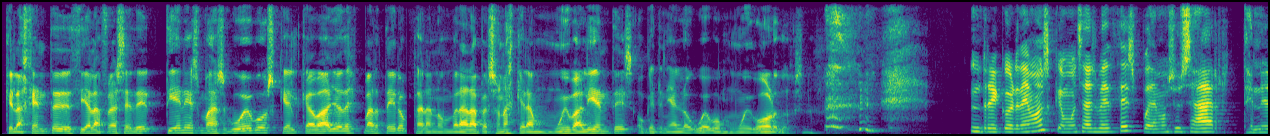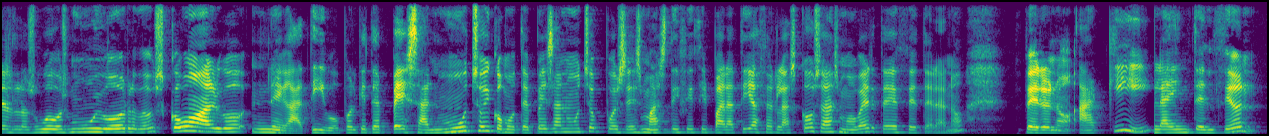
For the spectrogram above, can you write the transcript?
que la gente decía la frase de tienes más huevos que el caballo de Espartero para nombrar a personas que eran muy valientes o que tenían los huevos muy gordos. Recordemos que muchas veces podemos usar tener los huevos muy gordos como algo negativo, porque te pesan mucho y como te pesan mucho, pues es más difícil para ti hacer las cosas, moverte, etcétera, ¿no? Pero no, aquí la intención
